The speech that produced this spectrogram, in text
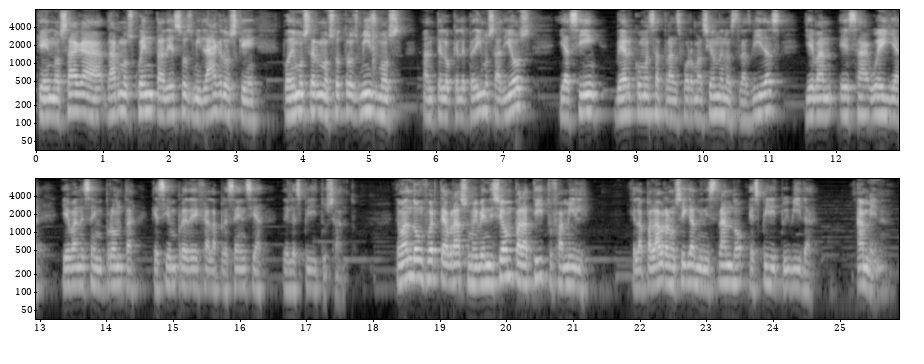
que nos haga darnos cuenta de esos milagros que podemos ser nosotros mismos ante lo que le pedimos a Dios y así ver cómo esa transformación de nuestras vidas llevan esa huella, llevan esa impronta que siempre deja la presencia del Espíritu Santo. Te mando un fuerte abrazo, mi bendición para ti y tu familia. Que la palabra nos siga administrando espíritu y vida. Amén.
